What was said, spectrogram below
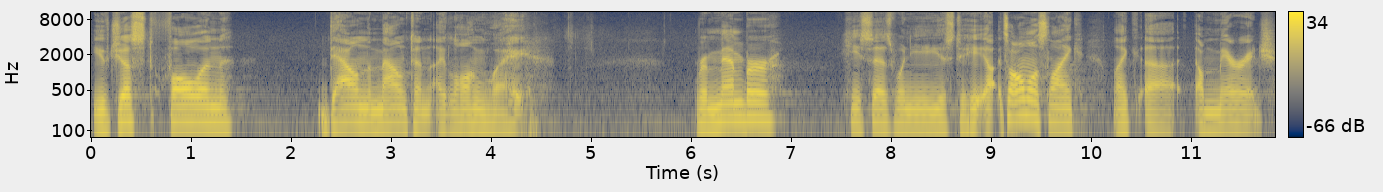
you've just fallen down the mountain a long way remember he says, when you used to. He, it's almost like, like uh, a marriage,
